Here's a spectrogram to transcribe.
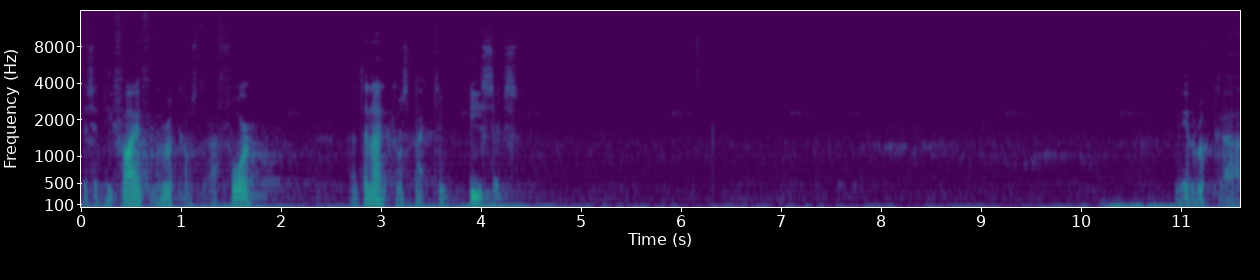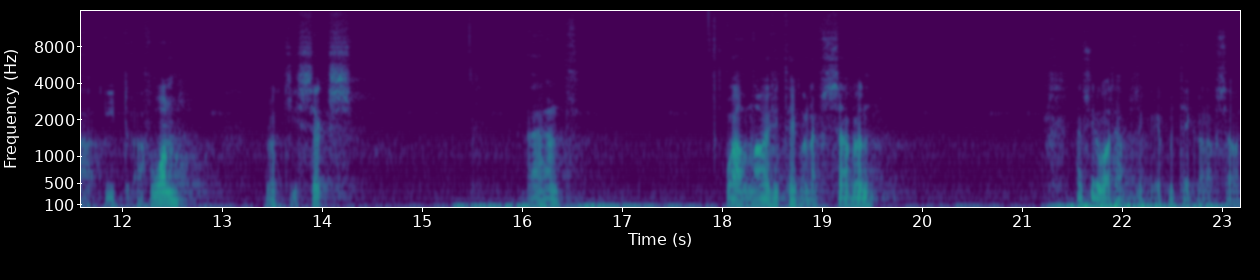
Bishop d5, the rook comes to f4, and the knight comes back to b6. We have rook uh, e to f1, rook g6, and well, now if you take on f7, actually what happens if, if we take on f7?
